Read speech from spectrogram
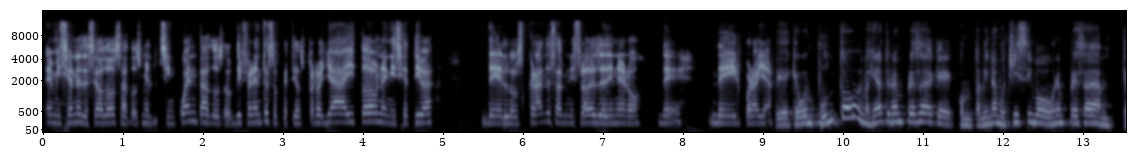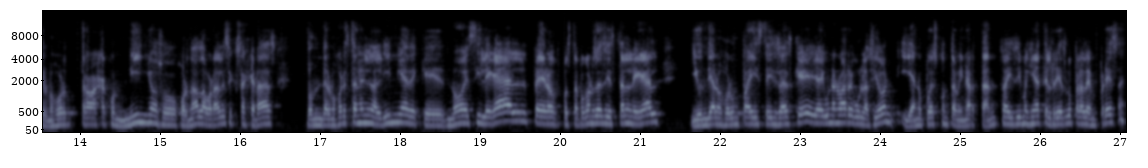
emisiones de CO2 a 2050, diferentes objetivos, pero ya hay toda una iniciativa de los grandes administradores de dinero de, ir por allá. Oye, qué buen punto. Imagínate una empresa que contamina muchísimo, una empresa que a lo mejor trabaja con niños o jornadas laborales exageradas, donde a lo mejor están en la línea de que no es ilegal, pero pues tampoco no sé si es tan legal y un día a lo mejor un país te dice, ¿sabes qué? Ya hay una nueva regulación y ya no puedes contaminar tanto. Ahí sí, imagínate el riesgo para la empresa.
